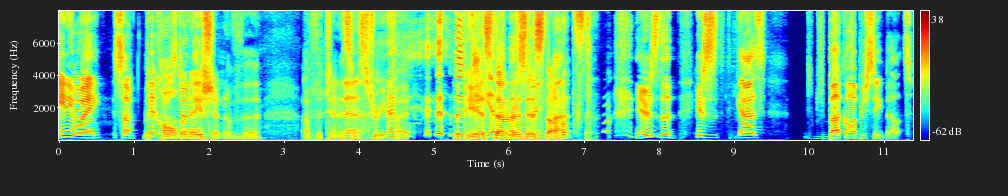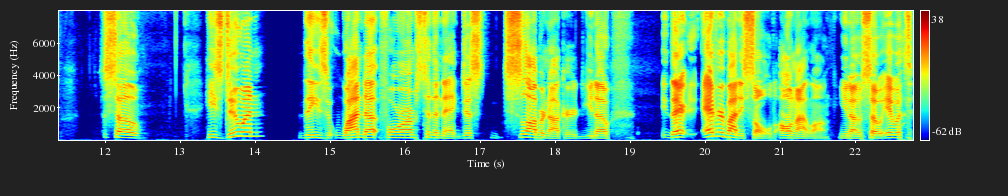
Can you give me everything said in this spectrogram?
Anyway, so The Pitbull's culmination of the of the Tennessee The- street fight. the The pièce de of the street fight. resistance. Here's the here's guys, buckle up your seatbelts. So he's doing these wind up forearms to the neck, just slobber knocker, you know. There everybody sold all night long, you know. So it was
